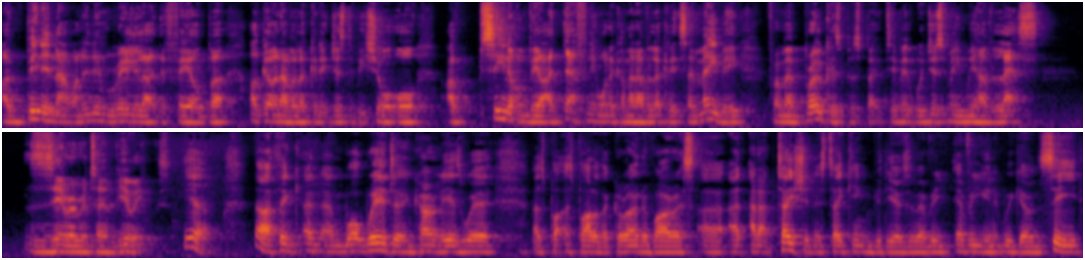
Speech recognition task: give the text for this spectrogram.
i've been in that one i didn't really like the feel but i'll go and have a look at it just to be sure or i've seen it on vr i definitely want to come and have a look at it. So maybe from a broker's perspective it would just mean we have less zero return viewings Yeah, no, I think, and, and what we're doing currently is we're as part as part of the coronavirus uh, adaptation is taking videos of every every unit we go and see,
